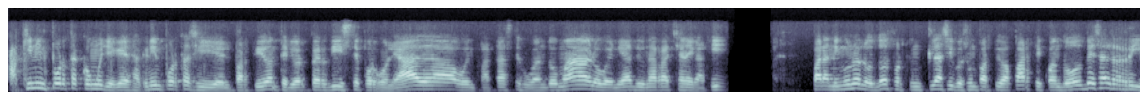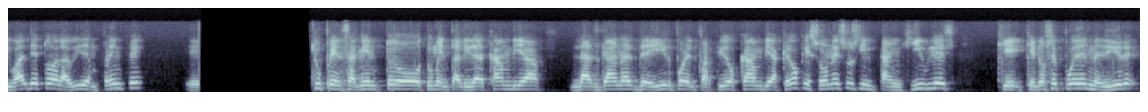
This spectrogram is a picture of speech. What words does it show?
aquí no importa cómo llegues, aquí no importa si el partido anterior perdiste por goleada o empataste jugando mal o venías de una racha negativa. Para ninguno de los dos, porque un clásico es un partido aparte. Cuando vos ves al rival de toda la vida enfrente, eh, tu pensamiento, tu mentalidad cambia, las ganas de ir por el partido cambia. Creo que son esos intangibles que, no se pueden medir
